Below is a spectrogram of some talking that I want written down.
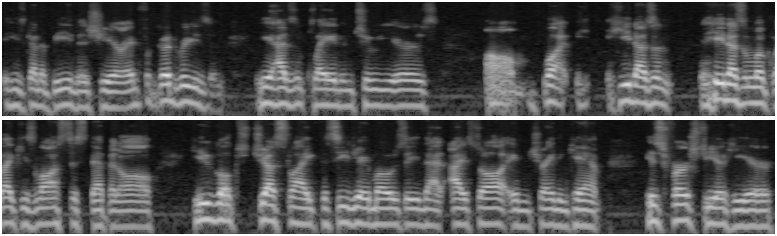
he's going to be this year, and for good reason. He hasn't played in two years, um, but he, doesn't he doesn't look like he's lost a step at all. He looks just like the CJ Mosley that I saw in training camp his first year here.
